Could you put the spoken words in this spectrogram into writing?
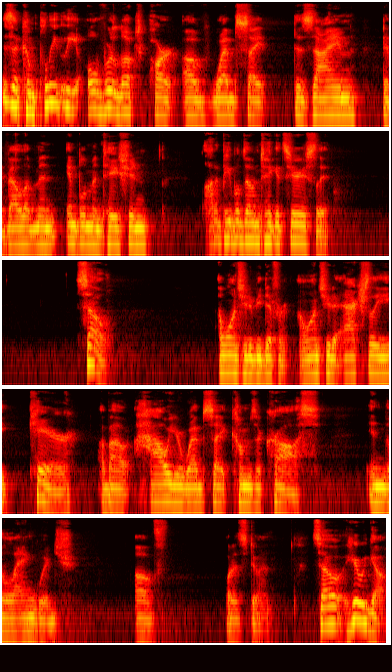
This is a completely overlooked part of website design, development, implementation. A lot of people don't take it seriously. So, I want you to be different. I want you to actually care about how your website comes across in the language of what it's doing. So here we go.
